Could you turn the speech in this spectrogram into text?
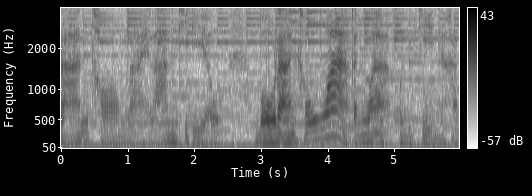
ร้านทองหลายร้านทีเดียว โบราณเขาว่ากันว่าคนจีนนะครับ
